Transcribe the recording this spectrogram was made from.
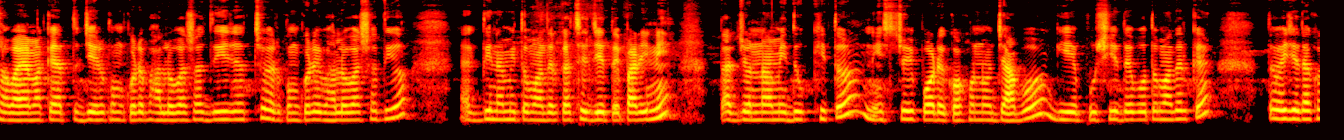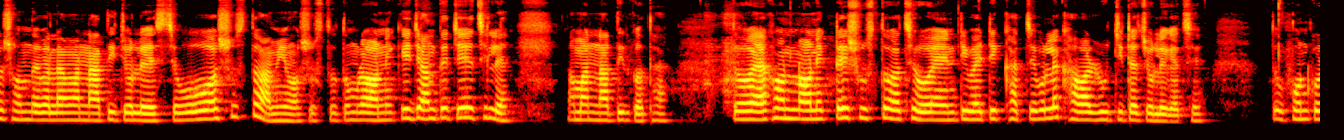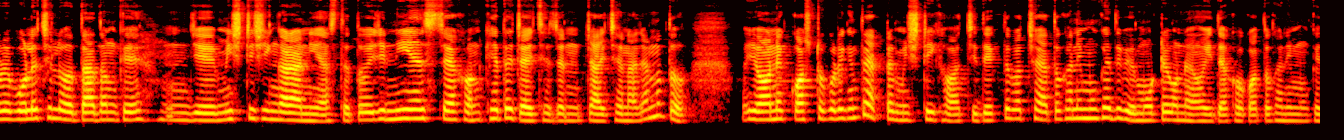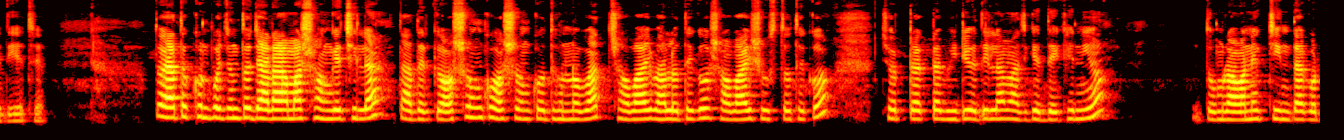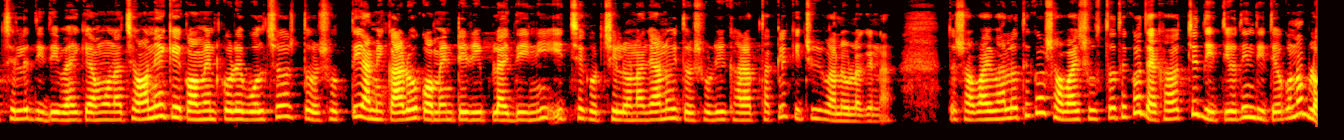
সবাই আমাকে এত যেরকম করে ভালোবাসা দিয়ে যাচ্ছ, এরকম করে ভালোবাসা দিও। একদিন আমি তোমাদের কাছে যেতে পারিনি, তার জন্য আমি দুঃখিত। নিশ্চয়ই পরে কখনো যাব, গিয়ে পুষিয়ে দেব তোমাদেরকে। তো এই যে দেখো সন্ধ্যাবেলা আমার নাতি চলে এসছে। ও অসুস্থ, আমিও অসুস্থ। তোমরা অনেকেই জানতে চেয়েছিলে আমার নাতির কথা। তো এখন অনেকটাই সুস্থ আছে। ও অ্যান্টিবায়োটিক খাচ্ছে বলে খাওয়ার রুচিটা চলে গেছে। তো ফোন করে বলেছিল দাদনকে যে মিষ্টি সিঙ্গারা নিয়ে আসতে। তো এই যে নিয়ে এসছে এখন, খেতে চাইছে চাইছে না, জানো তো? ওই অনেক কষ্ট করে কিন্তু একটা মিষ্টি খাওয়াচ্ছি। দেখতে পাচ্ছ এতখানি মুখে দিবে, মোটেও না। ওই দেখো কতখানি মুখে দিয়েছে। তো এতক্ষণ পর্যন্ত যারা আমার সঙ্গে ছিল, তাদেরকে অসংখ্য অসংখ্য ধন্যবাদ। সবাই ভালো থেকো, সবাই সুস্থ থেকো। ছোট্ট একটা ভিডিও দিলাম, আজকে দেখে নিও। তোমরা অনেক চিন্তা করছিলে, দিদিভাই কেমন আছে? অনেকে কমেন্ট করে বলছো, তো সত্যি আমি কারও কমেন্টে রিপ্লাই দিইনি, ইচ্ছে করছিল না। জানোই তো, শরীর খারাপ থাকলে কিছুই ভালো লাগে না। তো সবাই ভালো থেকো, সবাই সুস্থ থেকো। দেখা হচ্ছে দ্বিতীয় দিন, দ্বিতীয় কোনো ব্লগ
